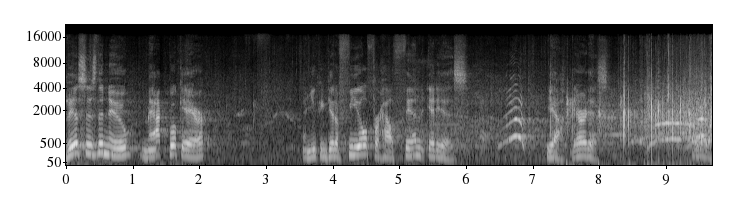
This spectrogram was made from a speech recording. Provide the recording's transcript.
This is the new MacBook Air, and you can get a feel for how thin it is. Yeah, there it is. There it is.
